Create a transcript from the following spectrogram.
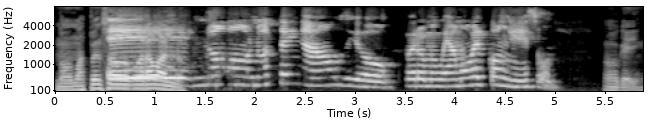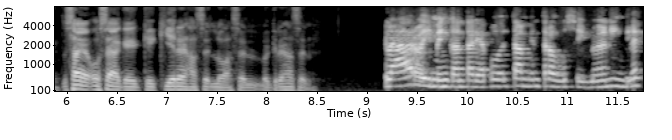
¿No, has pensado eh, grabarlo? No, no está en audio, pero me voy a mover con eso. Ok, o sea, o sea que, quieres hacerlo, hacer, lo quieres hacer. Claro, y me encantaría poder también traducirlo en inglés,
